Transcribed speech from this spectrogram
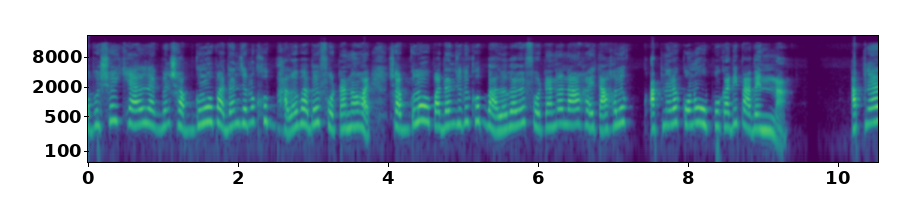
অবশ্যই খেয়াল রাখবেন, সবগুলো উপাদান যেন খুব ভালোভাবে ফোটানো হয়। সবগুলো উপাদান যদি খুব ভালোভাবে ফোটানো না হয়, তাহলে আপনারা কোনো উপকারই পাবেন না। আপনারা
